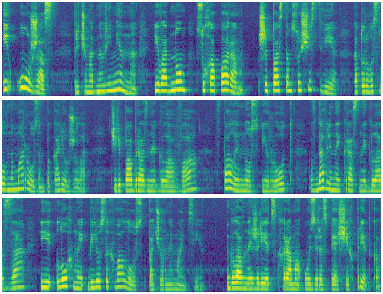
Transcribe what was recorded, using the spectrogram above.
и ужас, причем одновременно и в одном сухопаром шипастом существе, которого словно морозом покорежило. Черепообразная голова, впалый нос и рот – вдавленные красные глаза и лохмы белесых волос по черной мантии. «Главный жрец храма озера спящих предков»,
